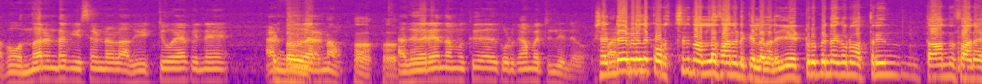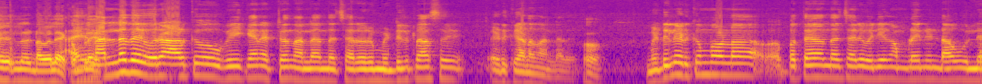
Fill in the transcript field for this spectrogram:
അപ്പൊ ഒന്നോ രണ്ടോ പീസേ ഉണ്ടാവുള്ളൂ. അത് വിറ്റ് പോയാൽ പിന്നെ വരണം. അതുവരെ നമുക്ക് കൊടുക്കാൻ പറ്റില്ലല്ലോ. പക്ഷെ എന്റെ ഇവിടെ കുറച്ചൊരു നല്ല സാധനം എടുക്കില്ല? ഈ എട്ട് റുപ്യന്റെ അത്രയും താഴ്ന്ന സാധനം ഉണ്ടാവും നല്ലത് ഒരാൾക്ക് ഉപയോഗിക്കാൻ ഏറ്റവും നല്ലതെന്ന് വെച്ചാൽ ഒരു മിഡിൽ ക്ലാസ് എടുക്കുകയാണ് നല്ലത്. മിഡിൽ എടുക്കുമ്പോൾ ഉള്ള പ്രത്യേകത എന്താ വെച്ചാൽ വലിയ കംപ്ലൈന്റ് ഉണ്ടാവില്ല.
